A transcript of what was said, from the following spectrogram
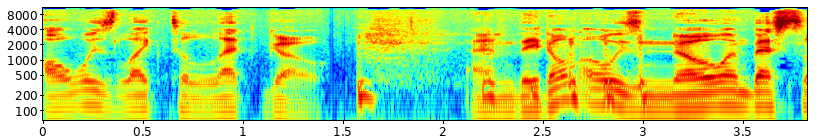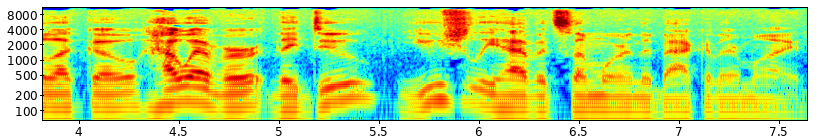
always like to let go. and they don't always know when best to let go. However, they do usually have it somewhere in the back of their mind.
